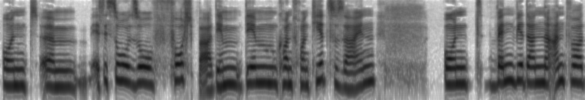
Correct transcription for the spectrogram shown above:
Und ähm, es ist so, so furchtbar, dem, dem konfrontiert zu sein. Und wenn wir dann eine Antwort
